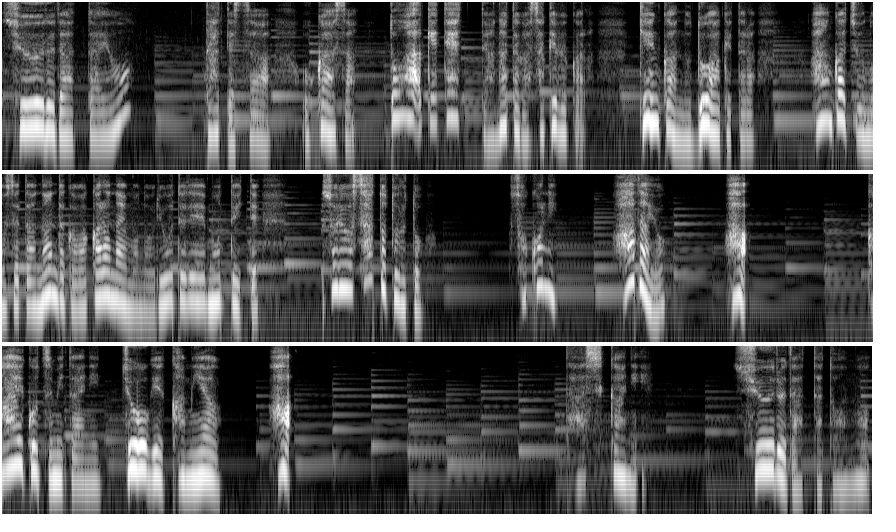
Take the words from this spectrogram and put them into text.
シュールだったよ。だってさお母さん「ドア開けて!」ってあなたが叫ぶから玄関のドア開けたらハンカチを乗せたなんだかわからないものを両手で持っていてそれをさっと取るとそこに歯だよ。歯。骸骨みたいに上下噛み合う。歯。確かにシュールだったと思う。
